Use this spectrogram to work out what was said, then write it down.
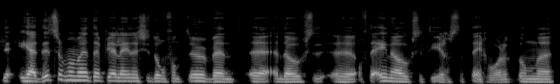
dit, ja dit soort momenten heb je alleen als je Don van Teur bent. en de hoogste. of de ene hoogste tier is dat tegenwoordig. Dan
